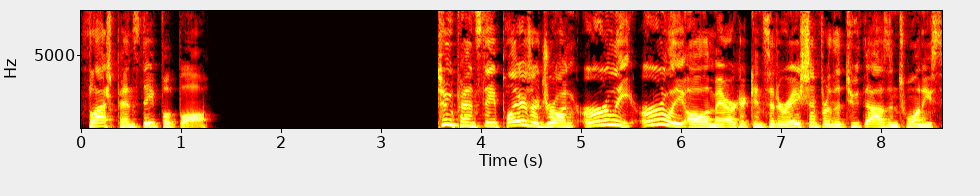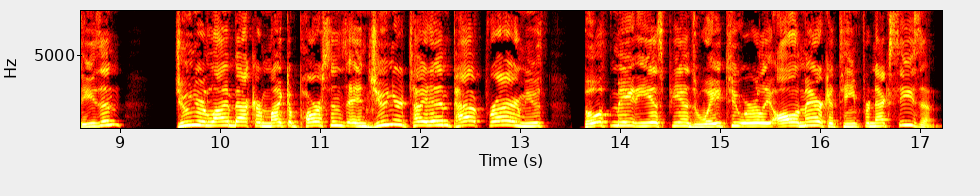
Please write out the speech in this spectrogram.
slash Penn State Football. Two Penn State players are drawing early, early All America consideration for the 2020 season. Junior linebacker Micah Parsons and junior tight end Pat Freiermuth both made ESPN's way too early All America team for next season.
